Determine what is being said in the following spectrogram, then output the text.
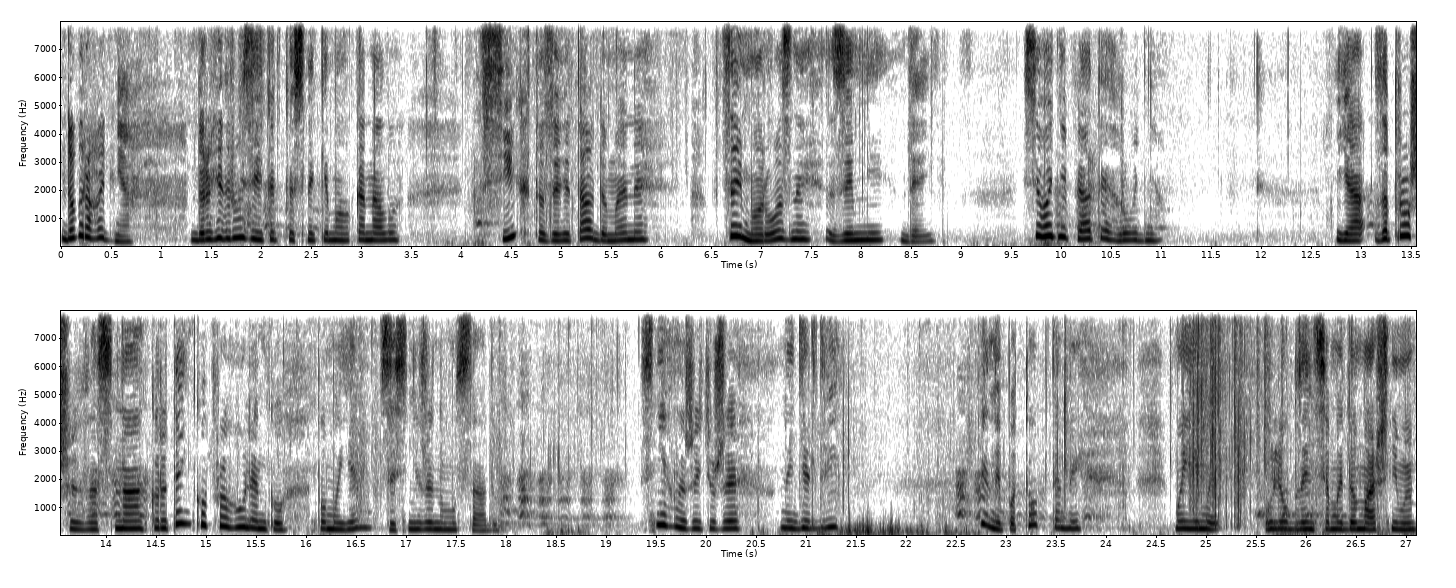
Доброго дня, дорогі друзі і підписники мого каналу. Всі, хто завітав до мене в цей морозний зимній день. Сьогодні 5 грудня. Я запрошую вас на коротеньку прогулянку по моєму засніженому саду. Сніг лежить уже неділь дві. Він не потоптаний моїми улюбленцями домашніми.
